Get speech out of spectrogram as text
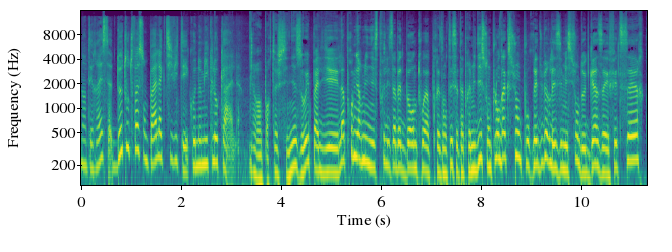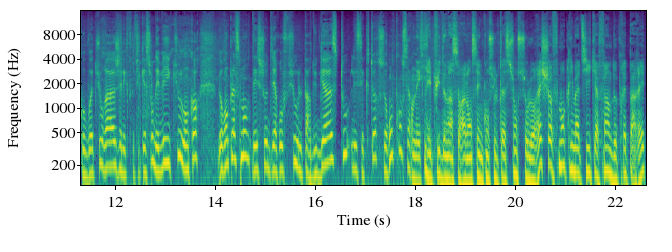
n'intéresse de toute façon pas l'activité économique locale. Un reportage signé Zoé Pallier. La première ministre Elisabeth Borne a présenté cet après-midi son plan d'action pour réduire les émissions de gaz à effet de serre, covoiturage, électrification des véhicules ou encore le remplacement des chaudières au fioul par du gaz. Tous les secteurs seront concernés. Et puis demain sera lancée une consultation sur le réchauffement climatique afin de préparer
